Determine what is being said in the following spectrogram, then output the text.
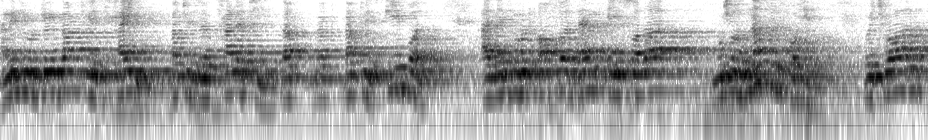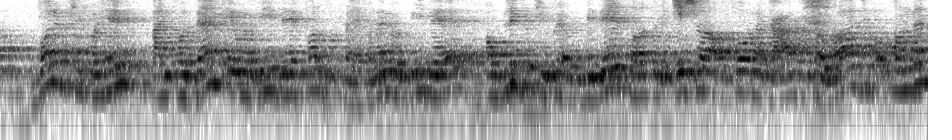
And then he would go back to his hayy, back to his locality, back, back, back to his people. And then he would offer them a salah which was nafil for him, which was voluntary for him, and for them it would be their fard prayer, for them it would be their obligatory prayer, it would be their salatul isha of four rak'at, wajib upon them,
